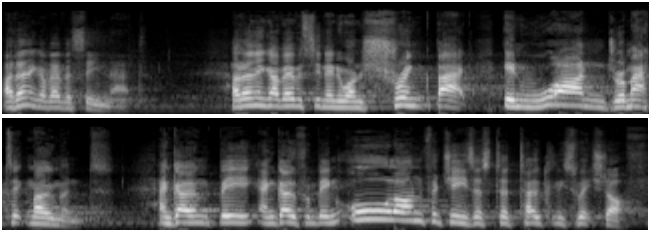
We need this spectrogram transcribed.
I don't think I've ever seen that. I don't think I've ever seen anyone shrink back in one dramatic moment and go, and be, and go from being all on for Jesus to totally switched off.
